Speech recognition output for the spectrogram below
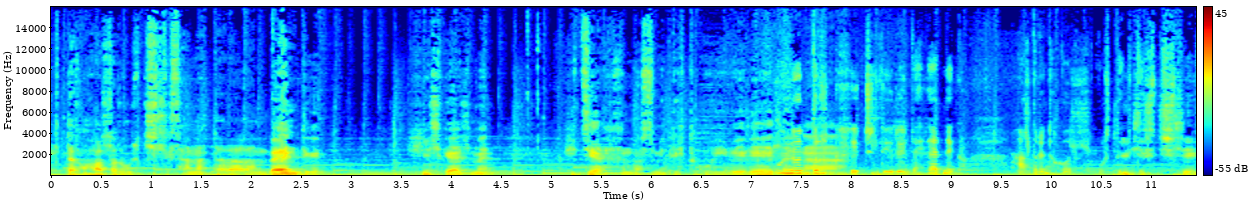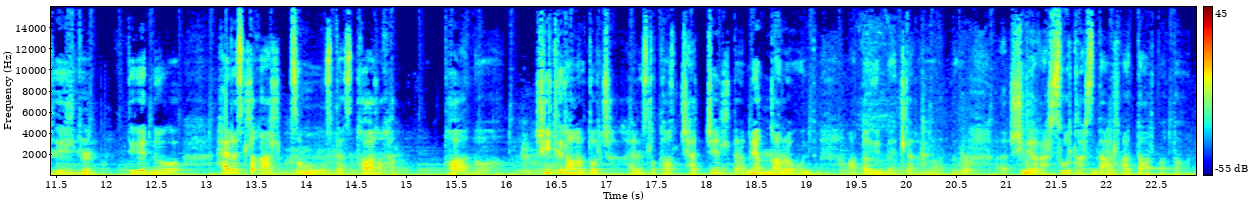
айтайхан хоолоор үйлчлэх санаатай байгаа юм байна. Тэгээд хийлгээл маань хизээ ярих нь бас мэдэгдэхгүй хിവэрээ л байна. Өнөөдөр гэхэд ч дээрээ дахиад нэг халдрын тохиолдол бүртгэж илэрчлээ гэж тийм. Тэгээд нөгөө хариуцлага алдсан хүмүүстээс тоо тоо нөгөө шийтгэл оногдуулж хариуцлага тооч чадж юм л да 1000 гаруй хүнд одоогийн байдлаар нөгөө шинээр гар сүүл гарсан давалгаатай холбоотойгоор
